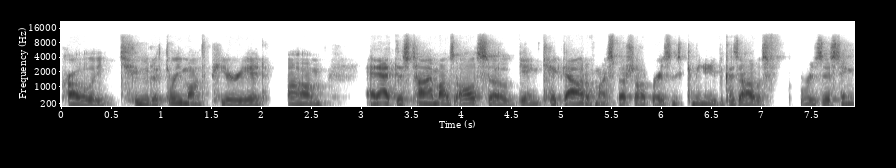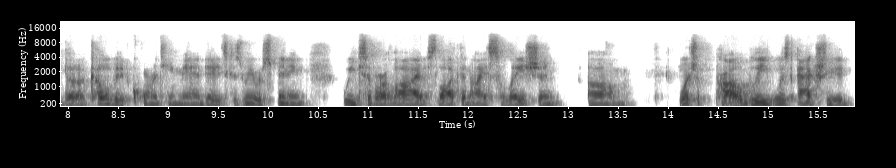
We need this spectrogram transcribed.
probably two to three month period um, and at this time i was also getting kicked out of my special operations community because i was resisting the covid quarantine mandates because we were spending weeks of our lives locked in isolation um, which probably was actually a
